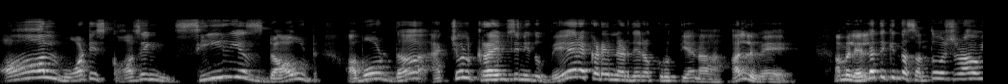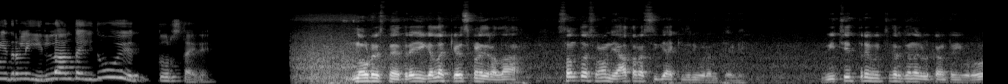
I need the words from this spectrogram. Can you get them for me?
all what is causing serious doubt about the actual crimes in ಇದು ಬೇರೆ ಕಡೆ ನಡೆದಿರೋ ಕೃತ್ಯನ ಅಲ್ವೇ? ಆಮೇಲೆ ಎಲ್ಲದಕ್ಕಿಂತ ಸಂತೋಷ್ ರಾವ್ ಇದರಲ್ಲಿ ಇಲ್ಲ ಅಂತ ಇದು ತೋರಿಸ್ತಾ ಇದೆ. ನೋಡ್ರಿ ಸ್ನೇಹಿತರೆ, ಈಗೆಲ್ಲ ಕೇಳಿಸ್ಕೊಂಡಿದ್ರಲ್ಲ ಸಂತೋಷ್ ರಾವ್ ಯಾವ ಥರ ಸಿಗಿ ಹಾಕಿದ್ರಿ ಇವರು ಅಂತೇಳಿ. ವಿಚಿತ್ರ ವಿಚಿತ್ರ ಜನಗಳು ಕಂಡ್ರಿ ಇವರು.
